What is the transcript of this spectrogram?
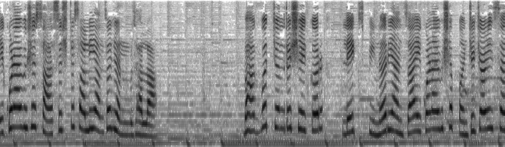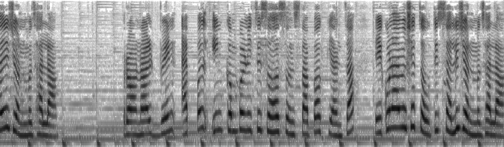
एकोणावीसशे सहासष्ट साली यांचा जन्म झाला. भागवत चंद्रशेखर लेग स्पिनर यांचा एकोणावीसशे पंचेचाळीस साली जन्म झाला. रॉनाल्ड वेन ॲपल इंक कंपनीचे सहसंस्थापक यांचा एकोणावीसशे चौतीस साली जन्म झाला.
